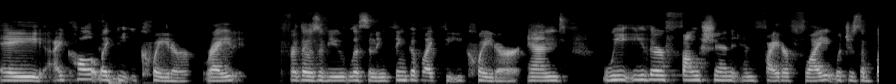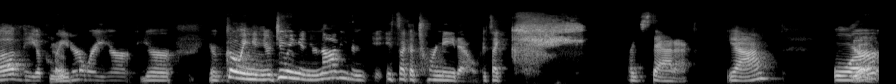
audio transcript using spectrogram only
a i call it like the equator right? For those of you listening think of like the equator. And we either function in fight or flight which is above the equator where you're you're you're going and you're doing and you're not even it's like a tornado it's like like static yeah or yeah.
